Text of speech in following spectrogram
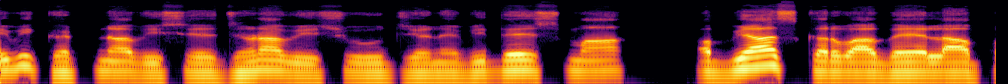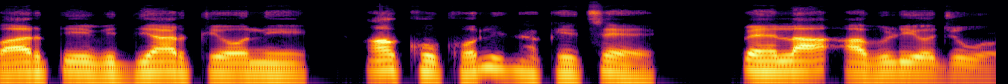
એવી ઘટના વિશે જણાવીશું, જેણે વિદેશમાં અભ્યાસ કરવા ગયેલા ભારતીય વિદ્યાર્થીઓની આંખો ખોલી નાખી છે પહેલા આ વીડિયો જુઓ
